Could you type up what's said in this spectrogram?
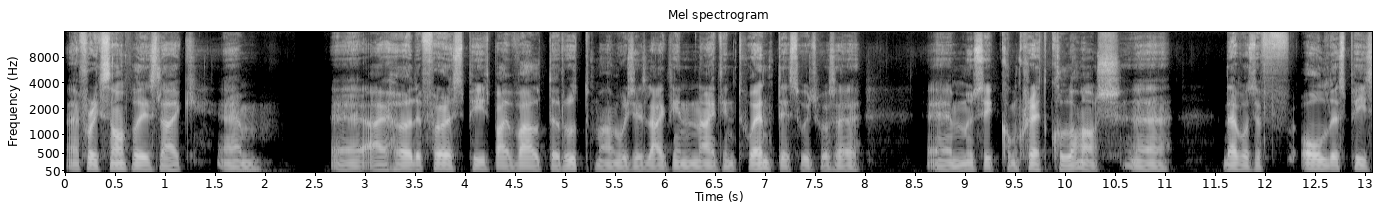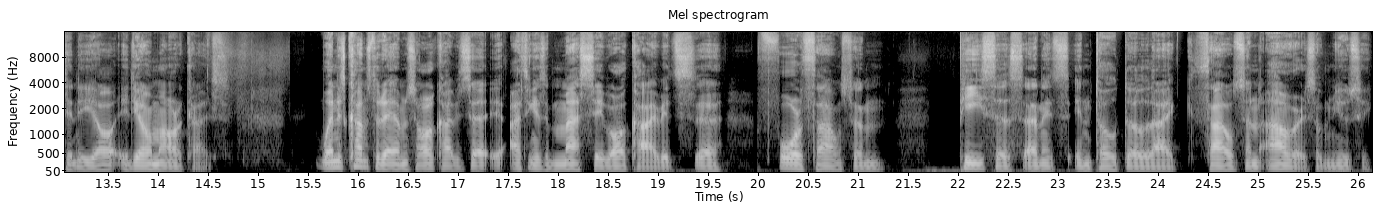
uh, for example, is like um, uh, I heard the first piece by Walter Ruttmann, which is like in the 1920s, which was a, a music concrete collage. Uh, that was the oldest piece in the IDEAMA archives. When it comes to the EMS archive, it's a, I think it's a massive archive. It's uh, 4,000 pieces and it's in total like 1,000 hours of music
